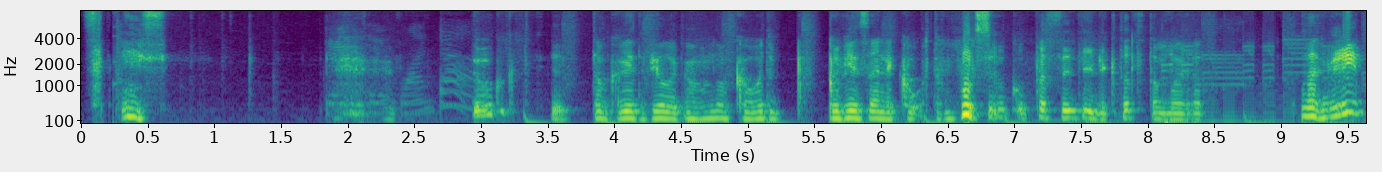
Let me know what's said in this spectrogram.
Заткнись. Там как- Там какое-то белое говно, кого-то привязали, кого-то в мусорку посадили, кто-то там может. Нагрит.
